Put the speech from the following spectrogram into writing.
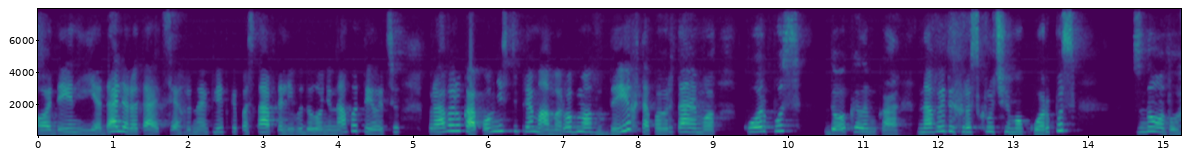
Один є. Далі ротація грудної клітки. Поставте ліву долоню на потилицю. Права рука повністю пряма. Ми робимо вдих та повертаємо корпус до килимка. На видих розкручуємо корпус. Знову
